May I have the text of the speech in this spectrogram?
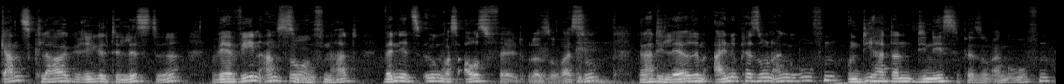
ganz klar geregelte Liste, wer wen so. anzurufen hat, wenn jetzt irgendwas ausfällt oder so, weißt du? Dann hat die Lehrerin eine Person angerufen und die hat dann die nächste Person angerufen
